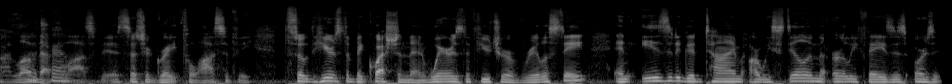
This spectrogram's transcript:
I love So that true. philosophy. It's such a great philosophy. So here's the big question then. Where is the future of real estate? And is it a good time? Are we still in the early phases or is it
